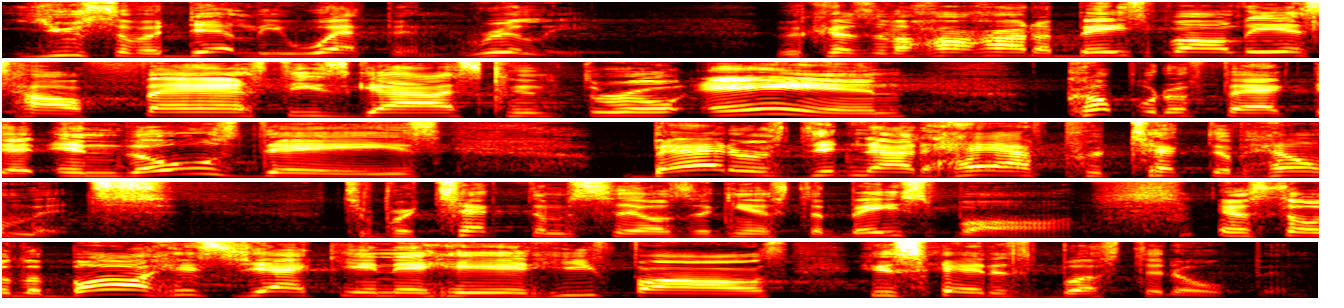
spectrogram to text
use of a deadly weapon, really, because of how hard a baseball is, how fast these guys can throw, and couple the fact that in those days, batters did not have protective helmets to protect themselves against a baseball. And so the ball hits Jackie in the head, he falls, his head is busted open.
